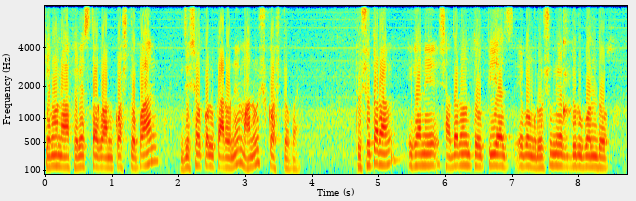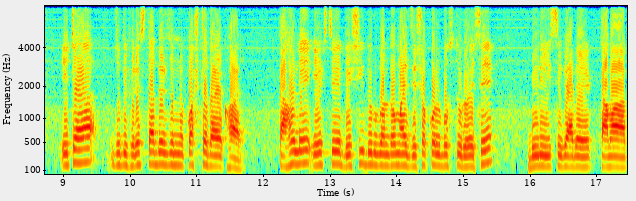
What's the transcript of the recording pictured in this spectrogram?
কেননা ফেরেস্তাগণ কষ্ট পান, যে সকল কারণে মানুষ কষ্ট পায়। তো সুতরাং এখানে সাধারণত পেঁয়াজ এবং রসুনের দুর্গন্ধ, এটা যদি ফেরেস্তাদের জন্য কষ্টদায়ক হয়, তাহলে এর চেয়ে বেশি দুর্গন্ধময় যে সকল বস্তু রয়েছে, বিড়ি, সিগারেট, তামাক,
